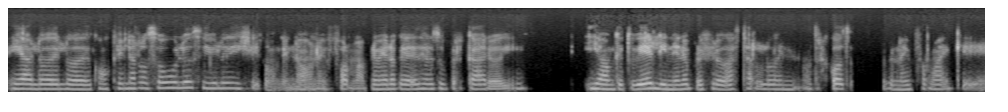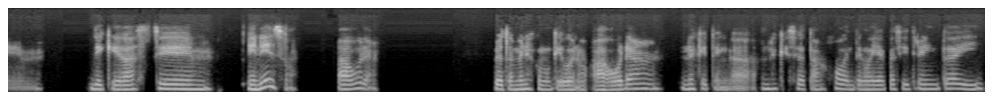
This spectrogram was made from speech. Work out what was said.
ella habló de lo de congelar los óvulos y yo le dije como que no, no hay forma. Primero que debe ser súper caro y, y aunque tuviera el dinero prefiero gastarlo en otras cosas, porque no hay forma de que, de que gaste en eso ahora. Pero también es como que, bueno, ahora no es que tenga, no es que sea tan joven, tengo ya casi 30 y,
